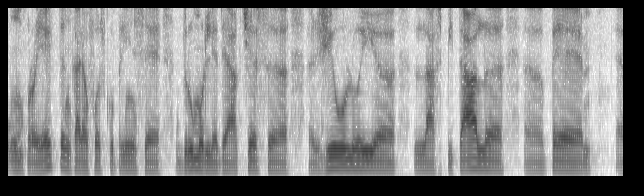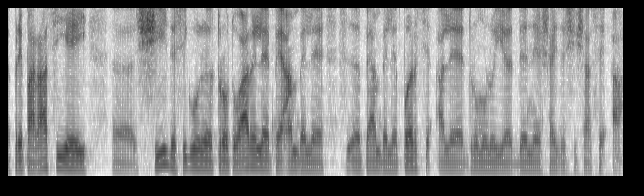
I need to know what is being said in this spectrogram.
un proiect în care au fost cuprinse drumurile de acces jiului la spital, pe preparației, Uh, și, desigur, trotuarele pe ambele, uh, pe ambele părți ale drumului DN66A.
